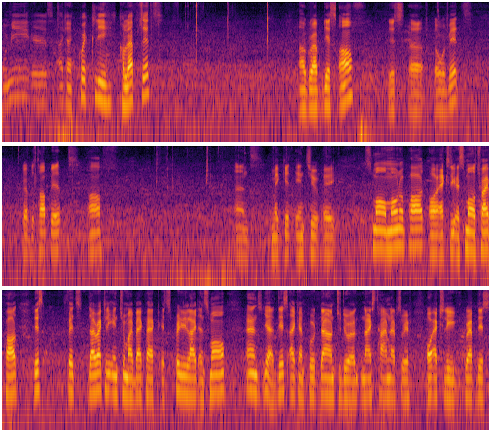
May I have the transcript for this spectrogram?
For me is I can quickly collapse it. I'll grab this off, this uh, lower bit, grab the top bit off, and make it into a small monopod or actually a small tripod. This fits directly into my backpack. It's pretty light and small. And yeah, this I can put down to do a nice time lapse with, or actually grab this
